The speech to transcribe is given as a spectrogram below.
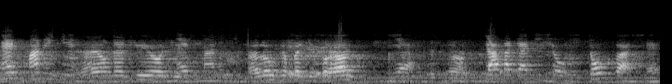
Net mannetje. Had net kereltje. Net mannetje. Hij loopt een beetje vooruit. Ja. Ja. Maar dat hij zo stom was, hè.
